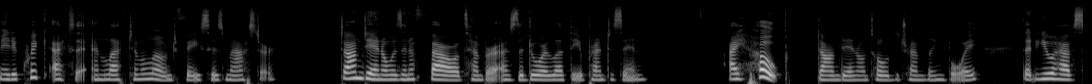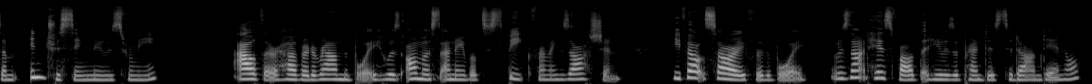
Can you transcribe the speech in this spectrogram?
made a quick exit and left him alone to face his master. Dom Daniel was in a foul temper as the door let the apprentice in. I hope, Dom Daniel told the trembling boy, that you have some interesting news for me. Alther hovered around the boy, who was almost unable to speak from exhaustion. He felt sorry for the boy. It was not his fault that he was apprenticed to Dom Daniel.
